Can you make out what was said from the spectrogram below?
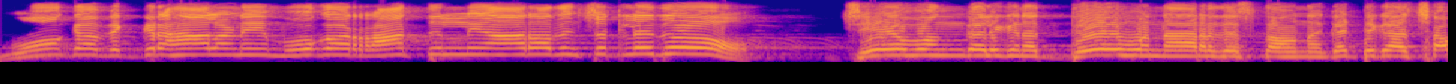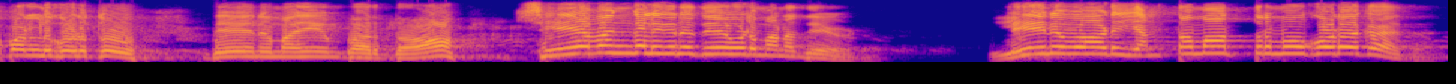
మోగ విగ్రహాలని మోగ రాత్రుల్ని ఆరాధించట్లేదు. జీవం కలిగిన దేవుణ్ణి ఆరాధిస్తా ఉన్నా గట్టిగా చపళ్ళు కొడుతూ దేని మహిం పడతాం? జీవం కలిగిన దేవుడు మన దేవుడు. లేనివాడు ఎంత మాత్రమో కూడా కాదు.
